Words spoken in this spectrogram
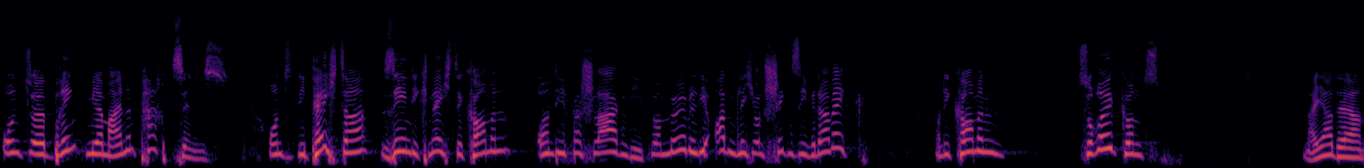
und äh, bringt mir meinen Pachtzins. Und die Pächter sehen die Knechte kommen und die verschlagen die, vermöbeln die ordentlich und schicken sie wieder weg. Und die kommen zurück und naja, der,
